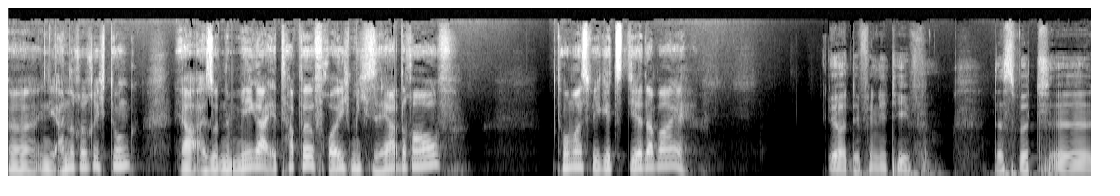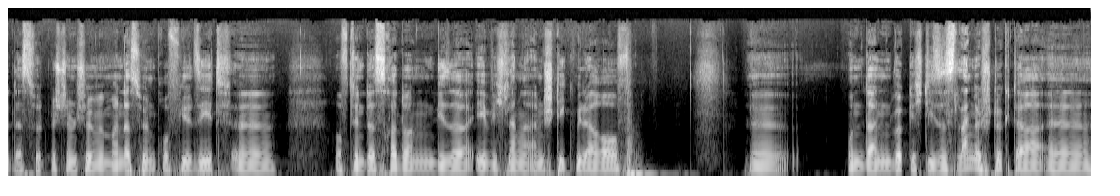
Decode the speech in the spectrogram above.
äh, in die andere Richtung. Ja, also eine mega Etappe, freue ich mich sehr drauf. Thomas, wie geht's dir dabei? Ja, definitiv. Das wird, äh, das wird bestimmt schön, wenn man das Höhenprofil sieht. Äh, auf den Dösradon, dieser ewig lange Anstieg wieder rauf. Äh, und dann wirklich dieses lange Stück da äh,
